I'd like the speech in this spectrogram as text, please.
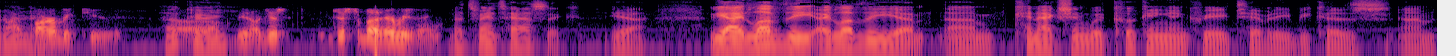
right. barbecue. Okay. You know, just just about everything. That's fantastic. Yeah, yeah. I love the I love the um, um, connection with cooking and creativity because um,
